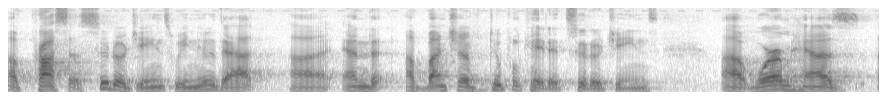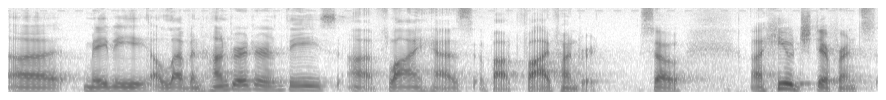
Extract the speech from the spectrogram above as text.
of processed pseudogenes, we knew that, uh, and a bunch of duplicated pseudogenes. worm has maybe 1,100 of these, fly has about 500. So a huge difference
